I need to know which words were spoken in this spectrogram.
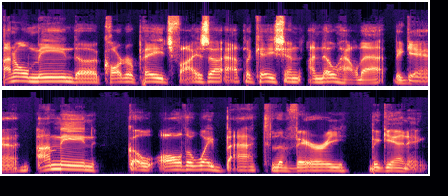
I don't mean the Carter Page FISA application. I know how that began. I mean go all the way back to the very beginning.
